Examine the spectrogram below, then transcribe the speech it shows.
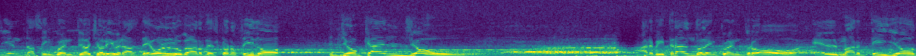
258 libras de un lugar desconocido, Yukan Joe. Arbitrando el encuentro, el martillo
